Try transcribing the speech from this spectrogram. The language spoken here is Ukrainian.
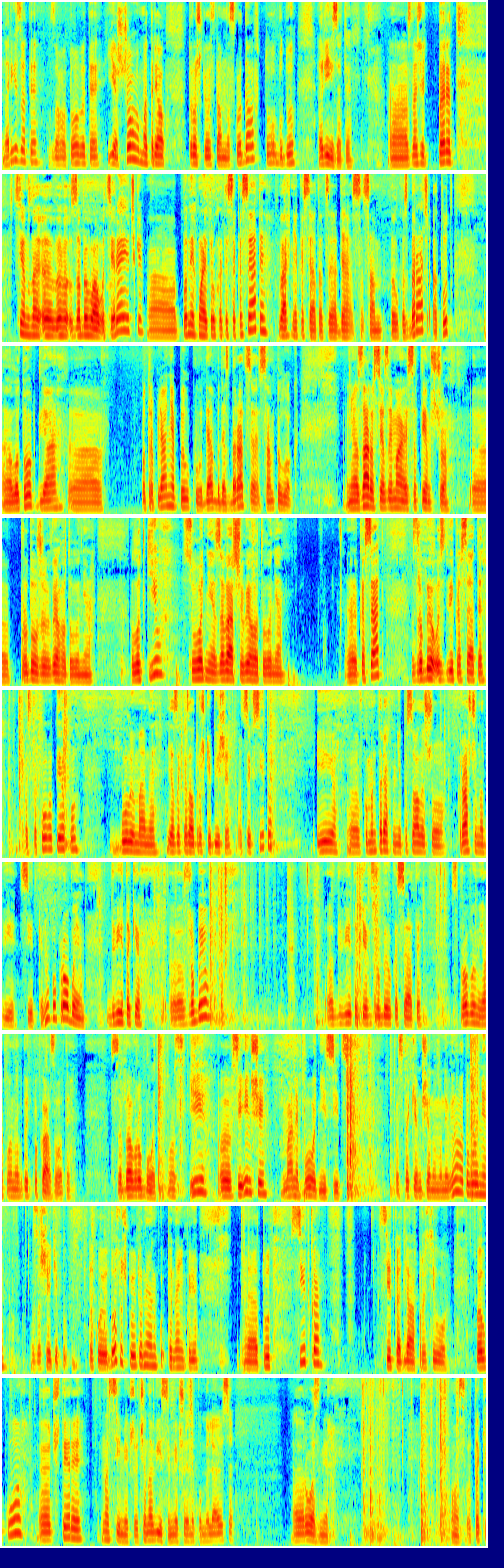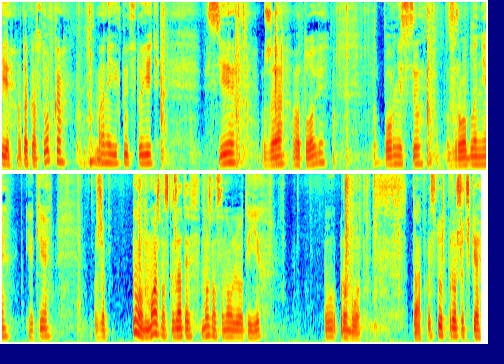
нарізати, заготовити. Є чого, матеріал трошки ось там наскладав, то буду різати. Е, значить, перед цим е, забивав оці реєчки. По них мають рухатися касети. Верхня касета це де сам пилкозбирач, а тут лоток для е, потрапляння пилку, де буде збиратися сам пилок. Е, Зараз я займаюся тим, що е, продовжую виготовлення лотків. Сьогодні завершив виготовлення е, касет. Зробив ось дві касети ось такого типу. Були в мене, я заказав трошки більше оцих сіток. І е, в коментарях мені писали, що краще на дві сітки. Ну, попробуємо. Дві таких е, зробив. Е, Дві таких зробив касети. Спробуємо, як вони будуть показувати себе в роботі. Ось. І всі інші в мене по одній сітці. Ось таким чином вони виготовлені. Зашиті такою досочкою тоненькою. Тут сітка. Сітка для просіву пилку е, 4 на 7, якщо, чи на 8, якщо я не помиляюся. е, Розмір. Ось отакі, отака стопка. У мене їх тут стоїть. Всі вже готові, повністю зроблені, які вже, ну, можна сказати, можна встановлювати їх у роботу. Так, ось тут трошечки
